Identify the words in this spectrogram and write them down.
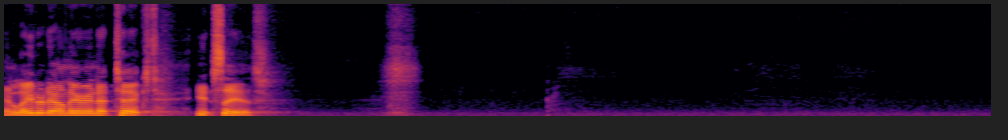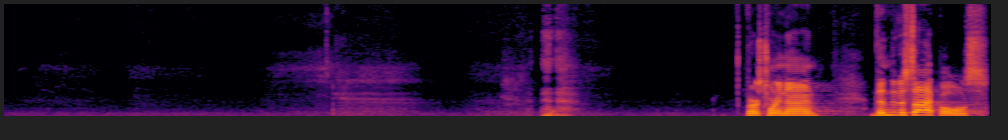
And later down there in that text, it says, Verse 29 Then the disciples,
